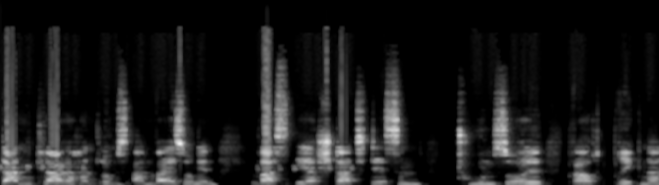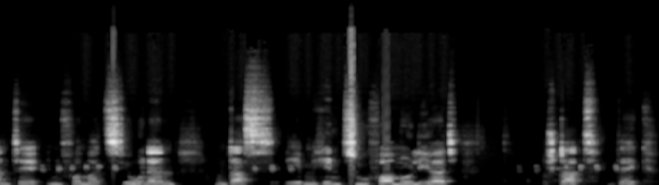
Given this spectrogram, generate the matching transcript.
dann klare Handlungsanweisungen, was er stattdessen tun soll, braucht prägnante Informationen und das eben hinzuformuliert statt weg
